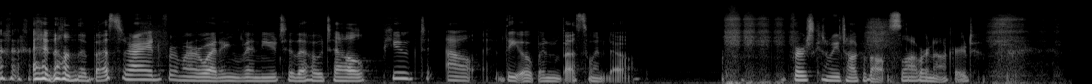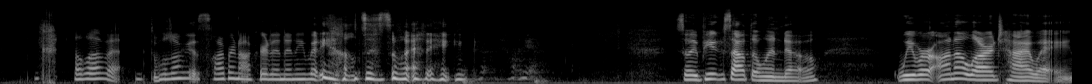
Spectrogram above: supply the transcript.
and on the bus ride from our wedding venue to the hotel puked out the open bus window. First, can we talk about slobber knockered? I love it. Well, don't get slobber knockered at anybody else's wedding. So he pukes out the window. We were on a large highway.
